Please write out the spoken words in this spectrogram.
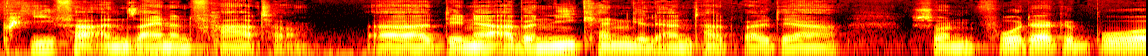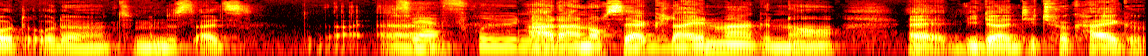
Briefe an seinen Vater, äh, den er aber nie kennengelernt hat, weil der schon vor der Geburt oder zumindest als äh, sehr früh, ne? Ada noch sehr mhm. klein war, genau, äh, wieder in die Türkei ge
